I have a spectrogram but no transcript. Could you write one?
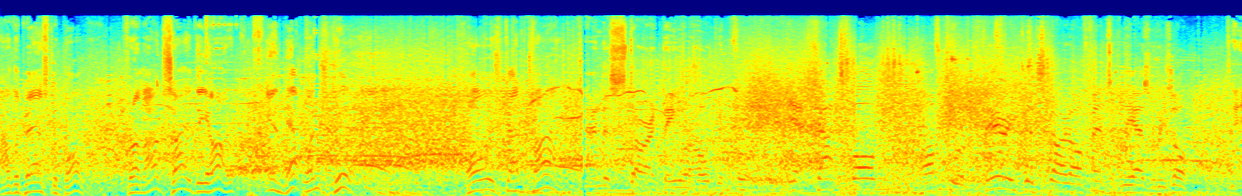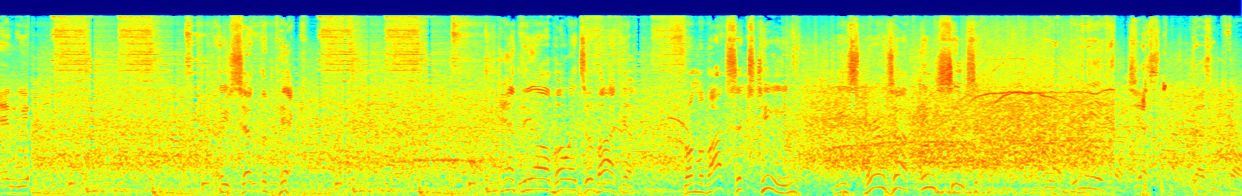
Now the pass to Ball from outside the arc, and that one's good. Baller's got five. And the start they were hoping for. Yeah, shots falling off to a very good start offensively as a result. And we They set the pick. At the elbow, it's Ibaka. From about 16, he squares up and sinks it. And just doesn't fall.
